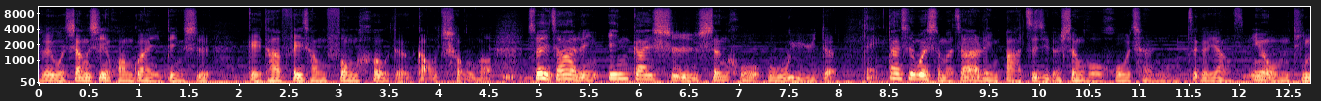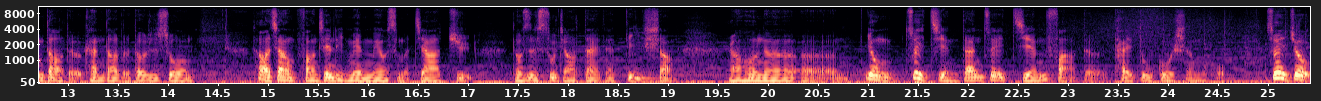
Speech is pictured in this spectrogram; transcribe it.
所以我相信皇冠一定是。给她非常丰厚的稿酬哦，所以张爱玲应该是生活无余的。对，但是为什么张爱玲把自己的生活活成这个样子？因为我们听到的、看到的都是说，她好像房间里面没有什么家具，都是塑胶袋在地上，然后呢，呃，用最简单、最减法的态度过生活，所以就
